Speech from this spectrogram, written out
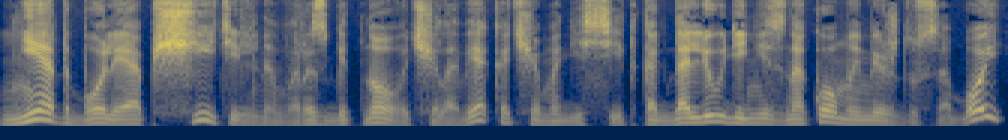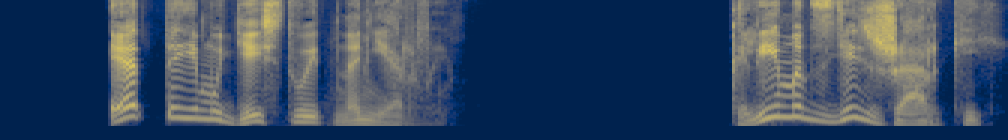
Нет более общительного, разбитного человека, чем одессит. Когда люди не знакомы между собой, это ему действует на нервы. Климат здесь жаркий,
